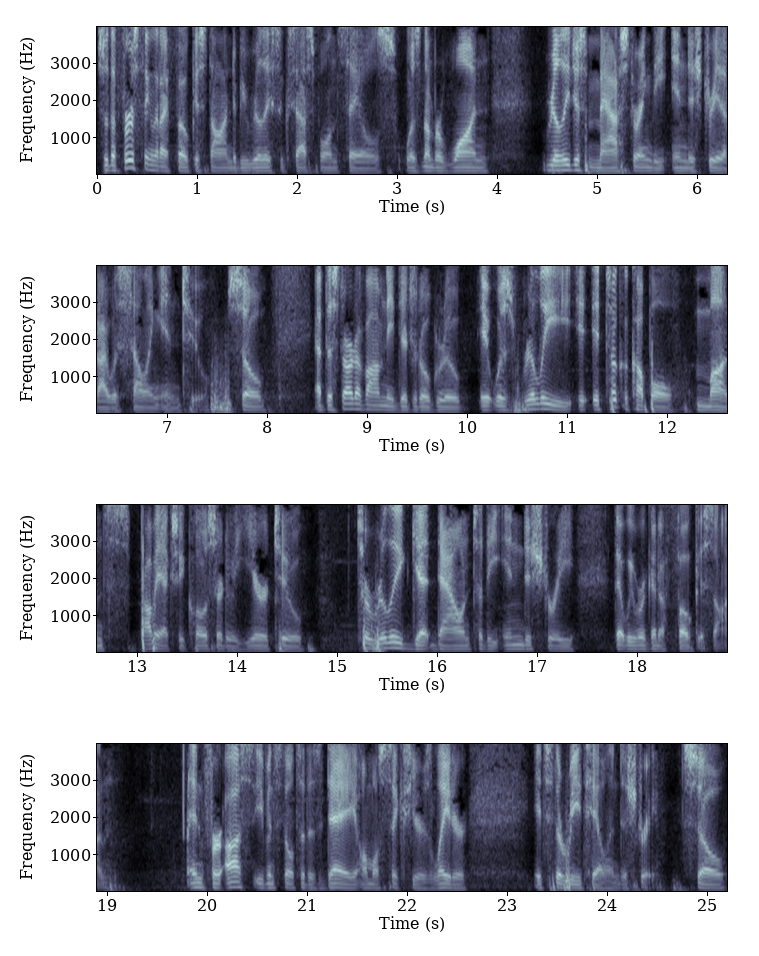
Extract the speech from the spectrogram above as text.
So, the first thing that I focused on to be really successful in sales was number one, really just mastering the industry that I was selling into. So at the start of Omni Digital Group, it was really, it, it, took a couple months, probably actually closer to a year or two, to really get down to the industry that we were going to focus on. And for us, even still to this day, almost six years later, it's the retail industry. So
